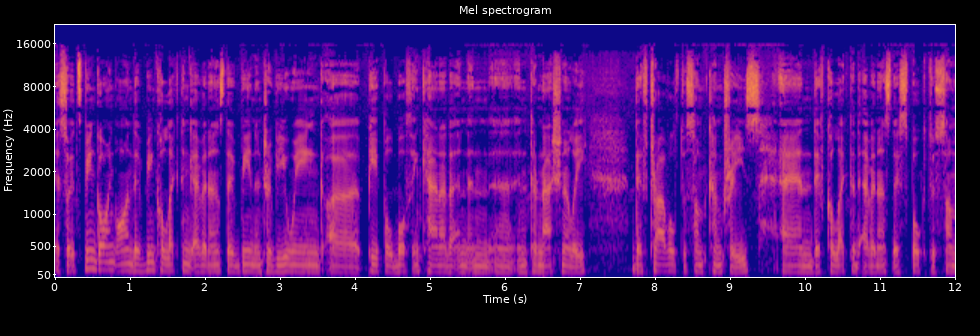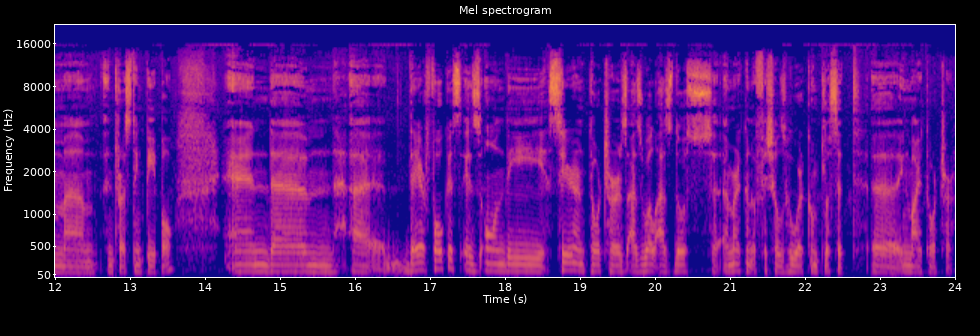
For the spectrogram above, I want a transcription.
Uh, so it's been going on. They've been collecting evidence. They've been interviewing uh, people both in Canada and, and uh, internationally. They've traveled to some countries and they've collected evidence. They spoke to some um, interesting people and um, uh, their focus is on the Syrian torturers as well as those American officials who were complicit uh, in my torture.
